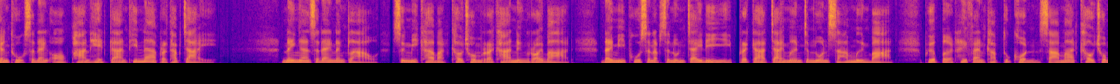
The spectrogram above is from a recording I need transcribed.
ยังถูกแสดงออกผ่านเหตุการณ์ที่น่าประทับใจ ในงานแสดงดังกล่าว ซึ่งมีค่าบัตรเข้าชมราคา 100 บาท ได้มีผู้สนับสนุนใจดี ประกาศจ่ายเงินจำนวน 30,000 บาท เพื่อเปิดให้แฟนคลับทุกคนสามารถเข้าชม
